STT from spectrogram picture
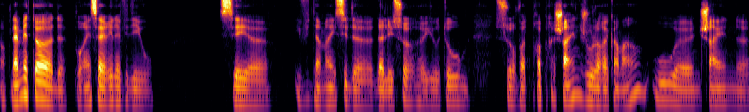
Donc, la méthode pour insérer la vidéo, c'est euh, évidemment ici d'aller sur YouTube, sur votre propre chaîne, je vous le recommande, ou euh, une chaîne euh,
